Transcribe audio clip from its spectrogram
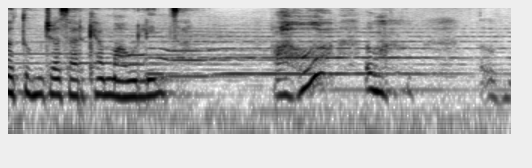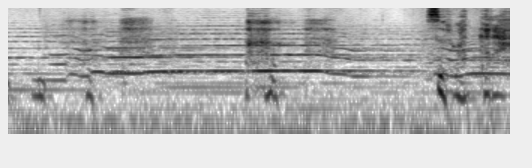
तो तुमच्यासारख्या माऊलींचा. अहो सुरुवात करा.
